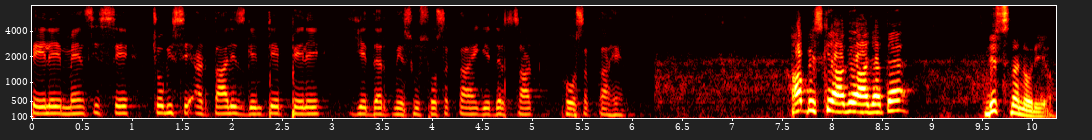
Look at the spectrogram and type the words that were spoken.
पहले मेंसिस से 24 से 48 घंटे पहले ये दर्द महसूस हो सकता है, ये दर्द स्टार्ट हो सकता है। अब इसके आगे आ जाता है डिसमेनोरिया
